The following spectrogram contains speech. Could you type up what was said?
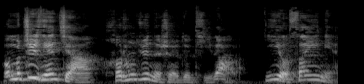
我们之前讲何成郡的时候就提到了，一九三一年，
